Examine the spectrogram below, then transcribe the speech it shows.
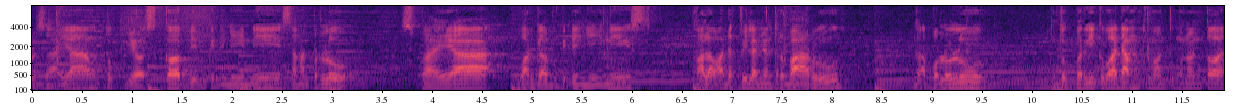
Menurut saya untuk bioskop di Bukit Tinggi ini sangat perlu supaya warga Bukit Tinggi ini kalau ada film yang terbaru nggak perlu lu untuk pergi ke Padang cuma untuk menonton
